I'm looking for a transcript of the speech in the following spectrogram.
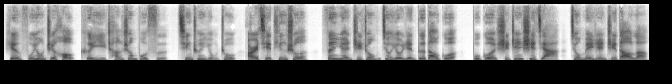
人服用之后可以长生不死，青春永驻。而且听说分院之中就有人得到过，不过是真是假就没人知道了。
